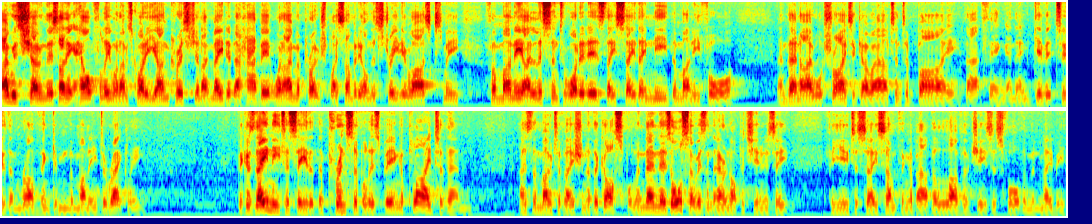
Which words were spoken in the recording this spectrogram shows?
I was shown this, I think, helpfully when I was quite a young Christian. I made it a habit when I'm approached by somebody on the street who asks me for money, I listen to what it is they say they need the money for, and then I will try to go out and to buy that thing and then give it to them rather than give them the money directly. Because they need to see that the principle is being applied to them as the motivation of the gospel. And then there's also, isn't there, an opportunity for you to say something about the love of Jesus for them and maybe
